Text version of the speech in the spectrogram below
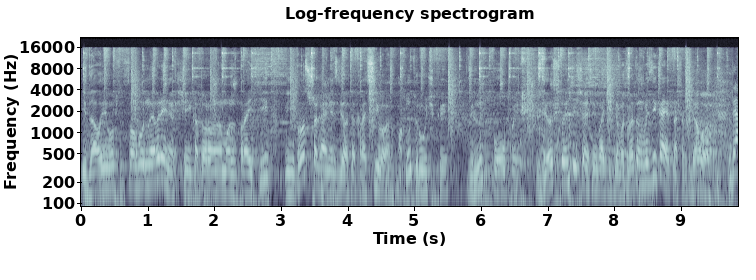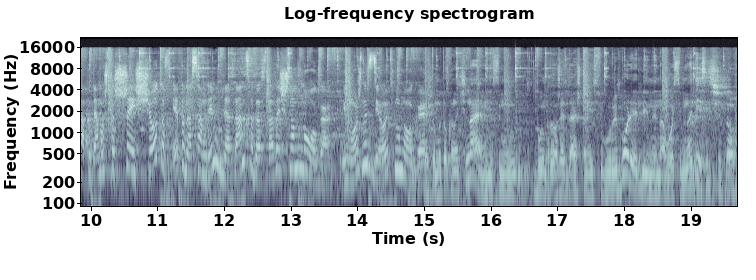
и дал ей, в общем свободное время, в течение которого она может пройти и не просто шагами сделать, а красиво махнуть ручкой, вильнуть попой, сделать что-нибудь еще симпатичное. Вот в этом возникает наш разговор. Да, потому что шесть счетов – это на самом деле для танца достаточно много, и можно сделать многое. Это мы только начинаем. Если мы будем продолжать дальше, там есть фигуры более длинные на 8 и на 10 счетов.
